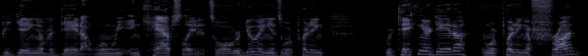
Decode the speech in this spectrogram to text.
beginning of a data when we encapsulate it. So what we're doing is we're putting we're taking our data and we're putting a front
